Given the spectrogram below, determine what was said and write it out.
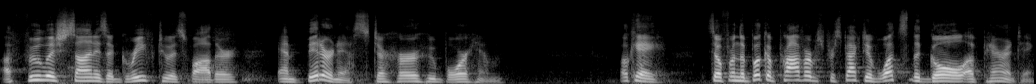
A foolish son is a grief to his father, and bitterness to her who bore him. Okay, so from the book of Proverbs perspective, what's the goal of parenting?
